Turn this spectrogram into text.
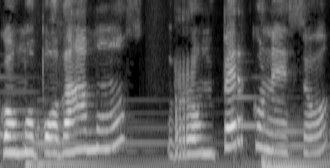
como podamos romper con eso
